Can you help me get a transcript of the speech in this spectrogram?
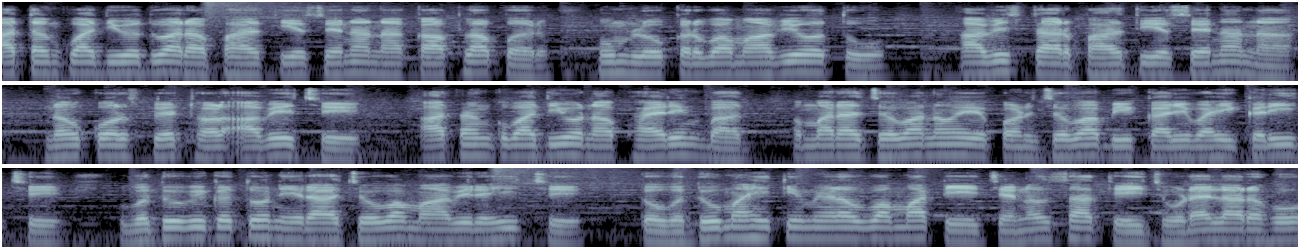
આતંકવાદીઓ દ્વારા ભારતીય સેનાના કાફલા પર હુમલો કરવામાં આવ્યો હતો. આ વિસ્તાર ભારતીય સેનાના નવ કોર્સ હેઠળ આવે છે. આતંકવાદીઓના ફાયરિંગ બાદ અમારા જવાનોએ પણ જવાબી કાર્યવાહી કરી છે. વધુ વિગતોની રાહ જોવામાં આવી રહી છે. તો વધુ માહિતી મેળવવા માટે ચેનલ સાથે જોડાયેલા રહો.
